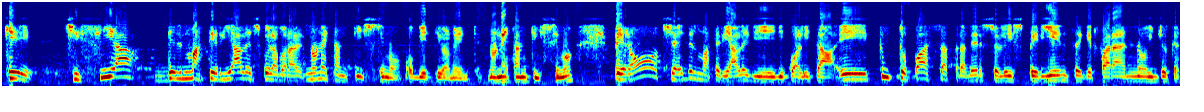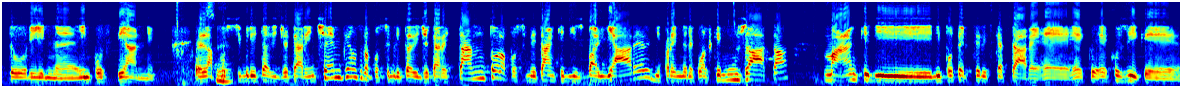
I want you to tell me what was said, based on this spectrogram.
che ci sia del materiale su cui lavorare, non è tantissimo obiettivamente, non è tantissimo, però c'è del materiale di, di qualità e tutto passa attraverso le esperienze che faranno i giocatori in, in questi anni, la sì. possibilità di giocare in Champions, la possibilità di giocare tanto, la possibilità anche di sbagliare, di prendere qualche musata ma anche di, di potersi riscattare. È, è, è, così che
